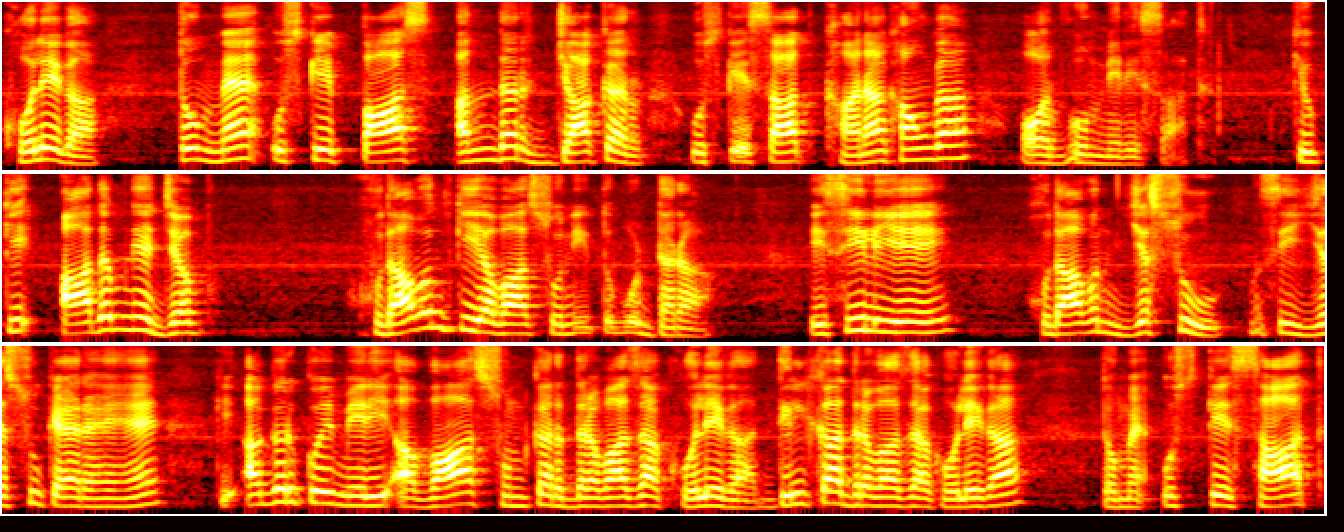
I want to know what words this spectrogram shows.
کھولے گا تو میں اس کے پاس اندر جا کر اس کے ساتھ کھانا کھاؤں گا اور وہ میرے ساتھ۔ کیونکہ آدم نے جب خداوند کی آواز سنی تو وہ ڈرا۔ اسی لیے خداون یسو، مسیح یسو کہہ رہے ہیں کہ اگر کوئی میری آواز سن کر دروازہ کھولے گا، دل کا دروازہ کھولے گا، تو میں اس کے ساتھ،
